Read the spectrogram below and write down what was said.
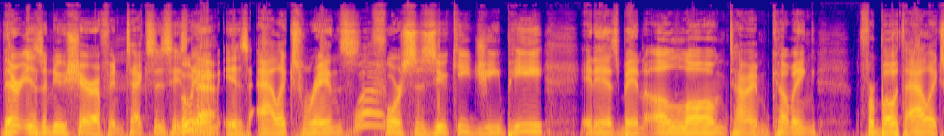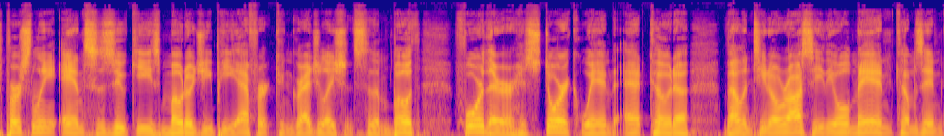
there is a new sheriff in Texas. His Who name that? is Alex Rins what? for Suzuki GP. It has been a long time coming for both Alex personally and Suzuki's MotoGP effort. Congratulations to them both for their historic win at COTA. Valentino Rossi, the old man, comes in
